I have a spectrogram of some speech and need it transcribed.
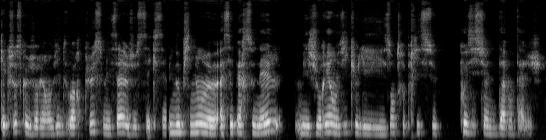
Quelque chose que j'aurais envie de voir plus, mais ça, je sais que c'est une opinion euh, assez personnelle, mais j'aurais envie que les entreprises se positionnent davantage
